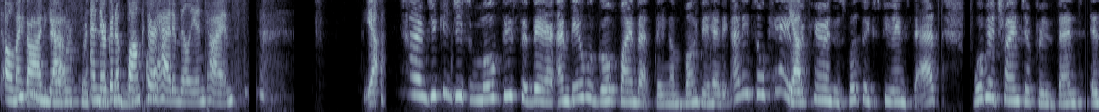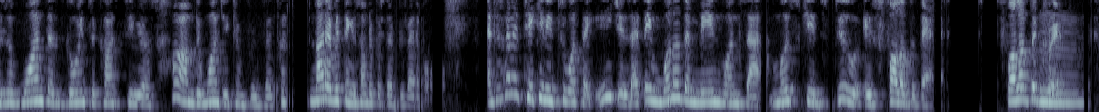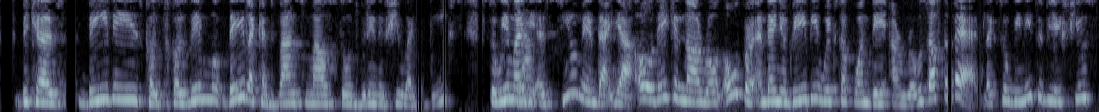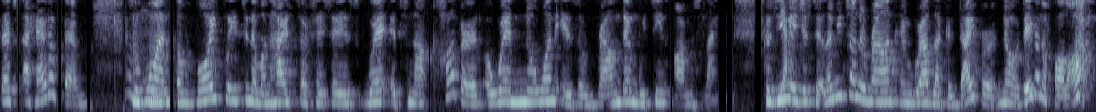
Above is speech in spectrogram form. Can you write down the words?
Oh my God, yes. And they're going to bonk their head a million times. yeah. times you can just move this to there and they will go find that thing and bunk their head. And it's okay. Yep. We're parents are supposed to experience that. What we're trying to prevent is the one that's going to cause serious harm, the ones you can prevent, because not everything is 100% preventable. And just kind of taking it towards the ages, I think one of the main ones that most kids do is fall off the bed, fall off the crib Mm, because babies cause cause they they like advanced milestones within a few like weeks. So we might Yeah. be assuming that yeah oh they can now roll over and then your baby wakes up one day and rolls off the bed. Like so we need to be a few steps ahead of them. So Mm-hmm. one avoid placing them on high surfaces where it's not covered or where no one is around them within arm's length. Because you may just say let me turn around and grab like a diaper. No they're gonna fall off.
